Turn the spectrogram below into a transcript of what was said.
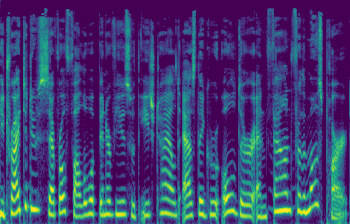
He tried to do several follow up interviews with each child as they grew older and found, for the most part,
